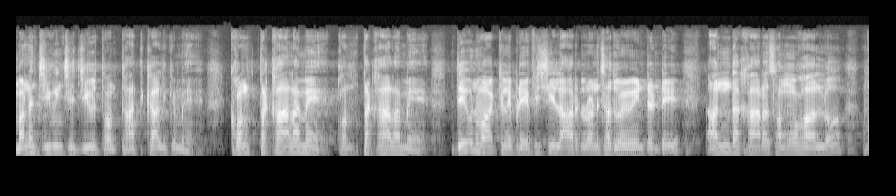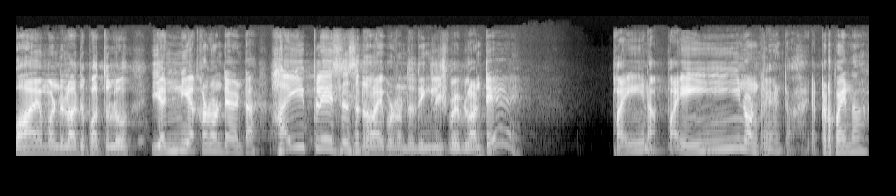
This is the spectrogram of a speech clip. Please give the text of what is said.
మనం జీవించే జీవితం తాత్కాలికమే కొంతకాలమే కొంతకాలమే. దేవుని వాక్యం ఇప్పుడు ఎఫిసీల ఆరులోని చదువు ఏంటంటే అంధకార సమూహాల్లో వాయుమండల అధిపతులు ఇవన్నీ ఎక్కడ ఉంటాయంట? హై ప్లేసెస్ అంటే రాయబడి ఉంటుంది ఇంగ్లీష్ బైబిల్. అంటే పైన పైన ఉంటాయంట. ఎక్కడ పైన?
